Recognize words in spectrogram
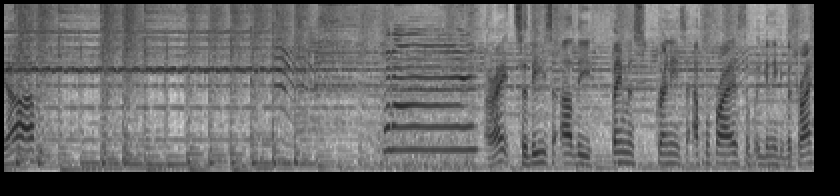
We are. Ta-da! All right, so these are the famous Granny's apple fries that we're going to give a try.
